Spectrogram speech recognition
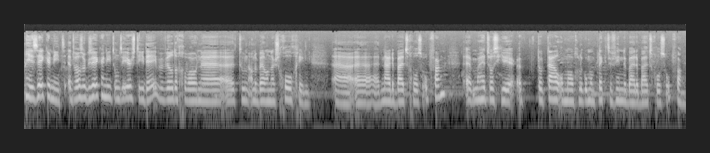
Nee, zeker niet. Het was ook zeker niet ons eerste idee. We wilden gewoon, uh, toen Annabel naar school ging, uh, naar de buitenschoolse opvang. maar het was hier totaal onmogelijk om een plek te vinden bij de buitenschoolse opvang.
